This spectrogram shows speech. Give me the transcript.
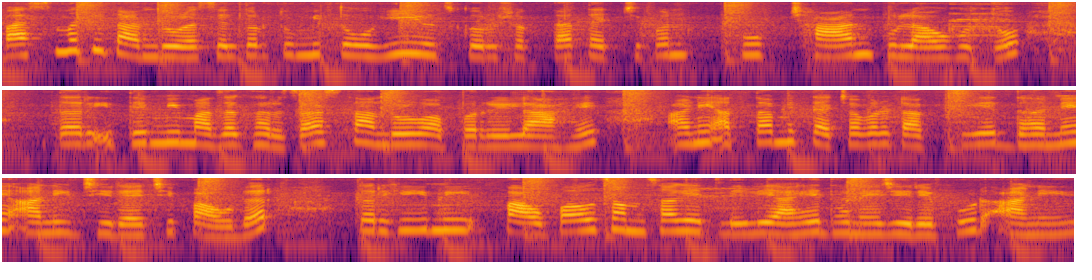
बासमती तांदूळ असेल तर तुम्ही तोही यूज करू शकता. त्याची पण खूप छान पुलाव होतो. तर इथे मी माझा घरचाच तांदूळ वापरलेला आहे. आणि आत्ता मी त्याच्यावर टाकते आहे धने आणि जिऱ्याची पावडर. तर ही मी पावपाव चमचा घेतलेली आहे धने जिरेपूड आणि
